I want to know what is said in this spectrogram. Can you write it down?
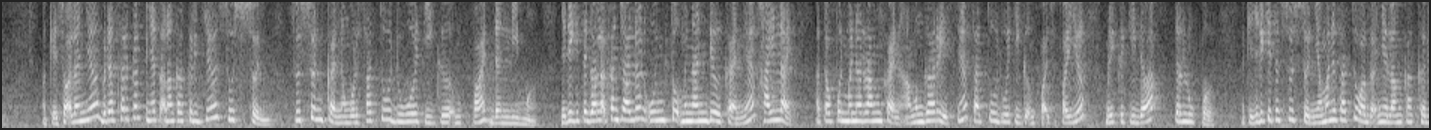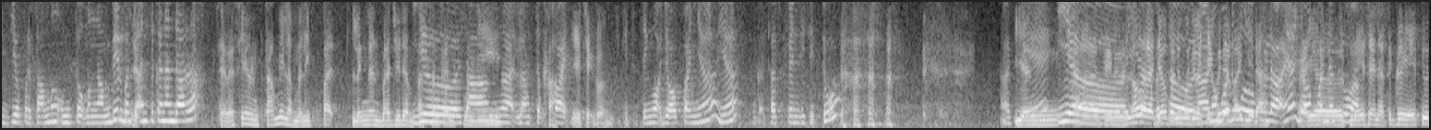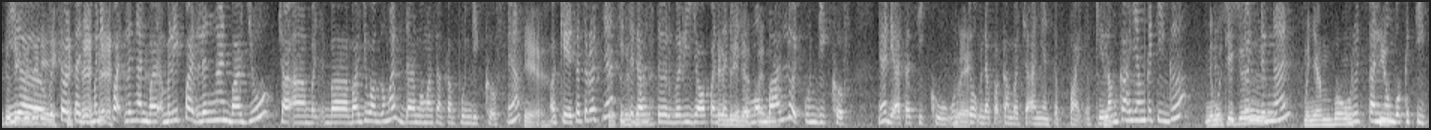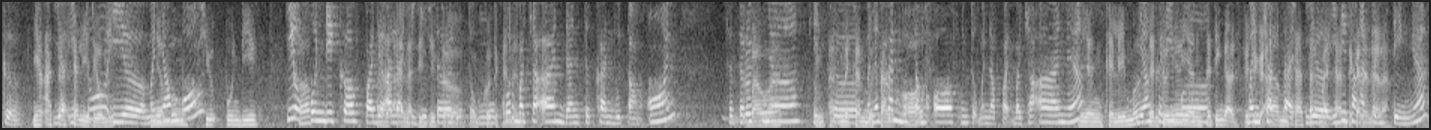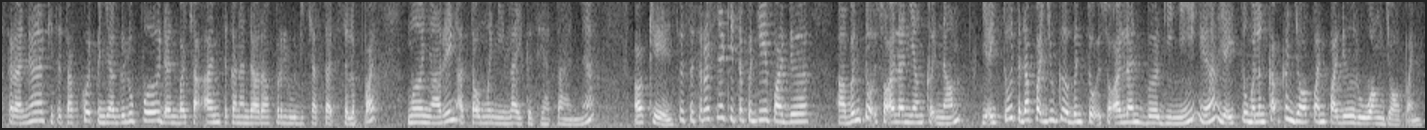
Okey, soalannya berdasarkan penyataan langkah kerja susun. Susunkan nombor 1, 2, 3, 4 dan 5. Jadi kita galakkan calon untuk menandakan ya, highlight ataupun menerangkan, menggaris ya 1, 2, 3, 4 supaya mereka tidak terlupa. Okey, jadi kita susun yang mana satu agaknya langkah kerja pertama untuk mengambil bacaan tekanan darah? Saya rasa yang pertama ialah melipat lengan baju dan pasangkan ya, pundi. sangatlah tepat. Ya, cikgu. Nanti kita tengok jawapannya ya. Agak suspend di situ. Okey. Yang ya, uh, ya oh, betul. Nombor dua, nah, nombor dua pula ya saya, jawapan dah keluar. Sebenarnya saya nak teka iaitu tu ya, cikgu tadi. Ya, betul tadi melipat lengan melipat lengan baju uh, baju warga emas dan memasangkan pundi curve ya. Yeah. Okey, seterusnya, seterusnya kita dah terberi jawapan terberi tadi iaitu membalut pundi curve ya di atas siku right. untuk mendapatkan bacaan yang tepat. Okey, langkah yang ketiga nombor tiga, dengan menyambung urutan nombor ketiga. Yang atas sekali Iaitu ia menyambung, menyambung tiup pundi tiup curve pundi curve pada, pada alat, alat digital, digital untuk mengukur tekanan. bacaan dan tekan butang on. Seterusnya Bawah, kita menekan, menekan butang, butang off. off untuk mendapat bacaan ya. Yang kelima yang tentunya kelima, yang tertinggal situ mencatat, juga mencatat ya, bacaan ini sangat darah. penting ya kerana kita takut penjaga lupa dan bacaan tekanan darah perlu dicatat selepas menyaring atau menilai kesihatan ya. Okey, so seterusnya kita pergi pada uh, bentuk soalan yang keenam iaitu terdapat juga bentuk soalan begini ya iaitu melengkapkan jawapan pada ruang jawapan.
